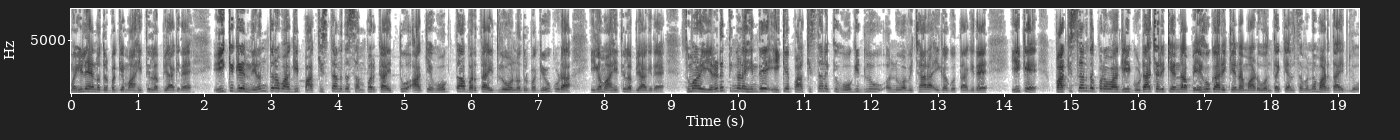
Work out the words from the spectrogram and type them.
ಮಹಿಳೆ ಅನ್ನೋದ್ರ ಬಗ್ಗೆ ಮಾಹಿತಿ ಲಭ್ಯ ಆಗಿದೆ. ಈಕೆಗೆ ನಿರಂತರವಾಗಿ ಪಾಕಿಸ್ತಾನದ ಸಂಪರ್ಕ ಇತ್ತು. ಆಕೆ ಹೋಗ್ತಾ ಬರ್ತಾ ಇದ್ಲು ಅನ್ನೋದ್ರ ಬಗ್ಗೆಯೂ ಕೂಡ ಈಗ ಮಾಹಿತಿ ಲಭ್ಯ ಆಗಿದೆ. ಸುಮಾರು ಎರಡು ತಿಂಗಳ ಹಿಂದೆ ಈಕೆ ಪಾಕಿಸ್ತಾನಕ್ಕೆ ಹೋಗಿದ್ಲು ಅನ್ನುವ ವಿಚಾರ ಈಗ ಗೊತ್ತಾಗಿದೆ. ಈಕೆ ಪಾಕಿಸ್ತಾನದ ಪರವಾಗಿ ಗೂಢಾಚರಿಕೆಯನ್ನ, ಬೇಹುಗಾರಿಕೆಯನ್ನ ಮಾಡುವಂತ ಕೆಲಸವನ್ನ ಮಾಡ್ತಾ ಇದ್ಲು.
